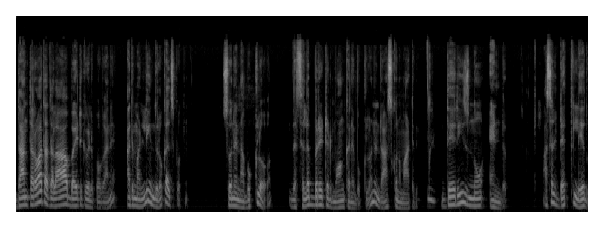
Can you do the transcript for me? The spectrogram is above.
దాని తర్వాత అది అలా బయటకు వెళ్ళిపోగానే అది మళ్ళీ ఇందులో కలిసిపోతుంది. సో నేను నా బుక్లో ద సెలబ్రేటెడ్ మాంక్ అనే బుక్లో నేను రాసుకున్న మాట ఇది. There is no end. అసలు డెత్ లేదు.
